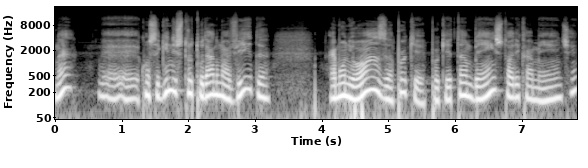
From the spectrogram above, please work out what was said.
né? É, conseguindo estruturar uma vida harmoniosa. Por quê? Porque também, historicamente,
